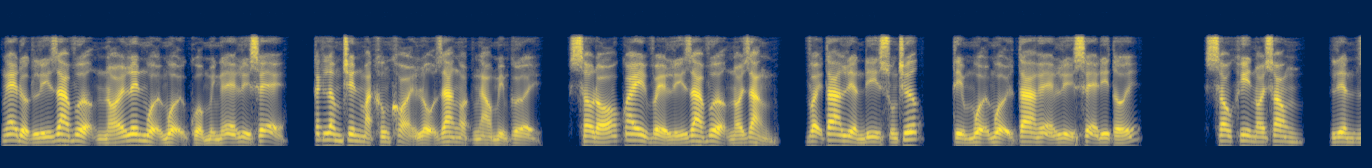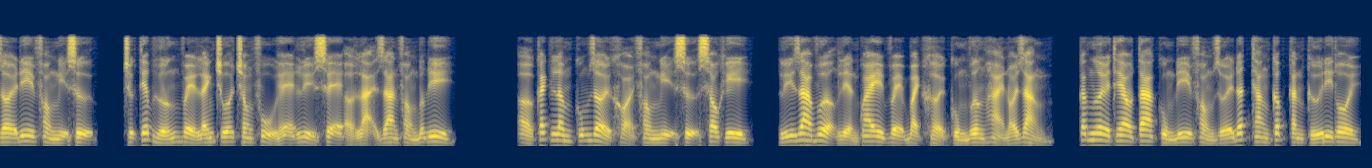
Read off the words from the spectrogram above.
Nghe được Lý Gia Vượng nói lên muội muội của mình hệ lì sẽ, Cách Lâm trên mặt không khỏi lộ ra ngọt ngào mỉm cười, sau đó quay về Lý Gia Vượng nói rằng, vậy ta liền đi xuống trước, tìm muội muội ta hệ lì sẽ đi tới. Sau khi nói xong, liền rời đi phòng nghị sự, trực tiếp hướng về lãnh chúa trong phủ hệ lì sẽ ở lại gian phòng bước đi. Ở cách lâm cũng rời khỏi phòng nghị sự sau khi, Lý Gia Vượng liền quay về Bạch Khởi cùng Vương Hải nói rằng, các ngươi theo ta cùng đi phòng dưới đất thăng cấp căn cứ đi thôi.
